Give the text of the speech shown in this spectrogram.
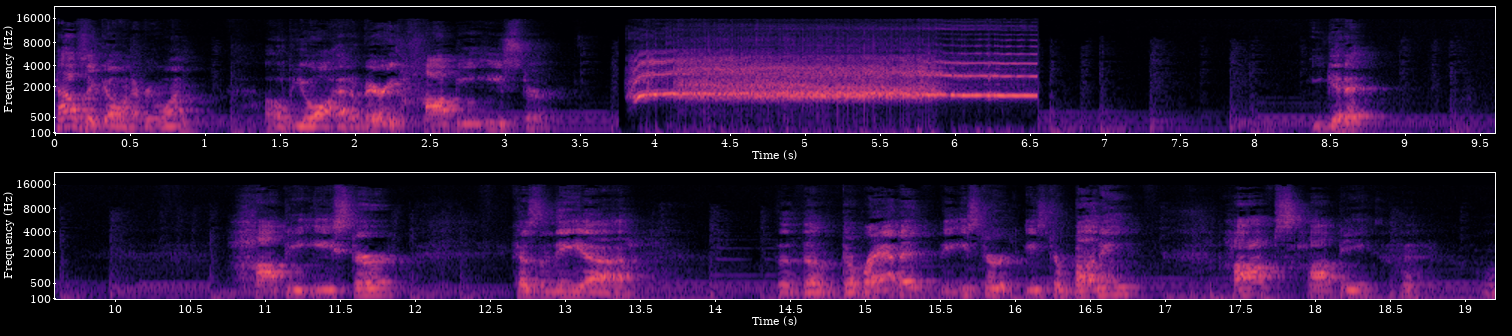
How's it going, everyone? I hope you all had a very happy Easter. You get it? Happy Easter because of the, uh, the the the rabbit, the Easter Easter bunny, hops, hoppy.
